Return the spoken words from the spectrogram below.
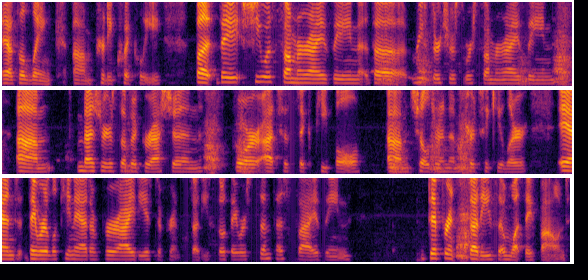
as a link um, pretty quickly but they she was summarizing the researchers were summarizing um, measures of aggression for autistic people um, children in particular. And they were looking at a variety of different studies. So they were synthesizing different studies and what they found.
